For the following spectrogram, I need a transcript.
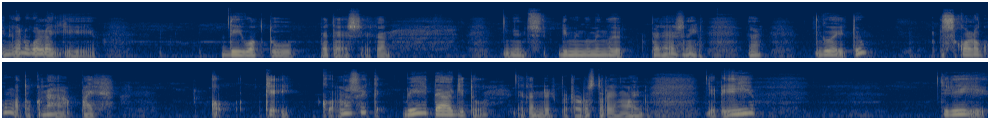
ini kan gue lagi di waktu PTS ya kan? Di minggu-minggu PTS nih. Nah gue itu sekolah gue nggak tau kenapa ya. Kok kayak kok maksudnya kayak beda gitu ya kan daripada roster yang lain. Jadi jadi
